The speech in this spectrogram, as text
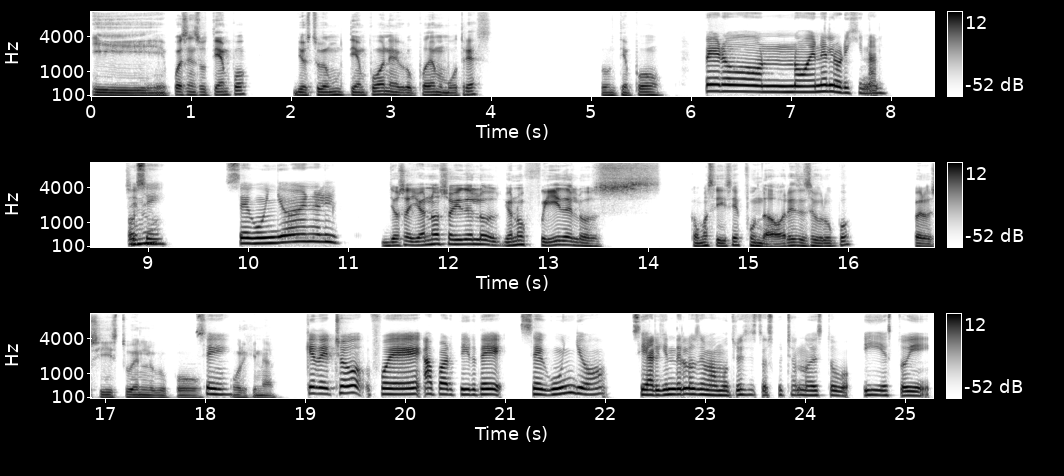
Y pues en su tiempo, yo estuve un tiempo en el grupo de Mamutrias. Por un tiempo, Pero no en el original. ¿O ¿no? sí? Según yo en el... Yo sé, yo no soy de los, yo no fui de los, ¿cómo se dice? Fundadores de ese grupo, pero sí estuve en el grupo Sí. original. Que de hecho fue a partir de, según yo, si alguien de los de Mamutres está escuchando esto y estoy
